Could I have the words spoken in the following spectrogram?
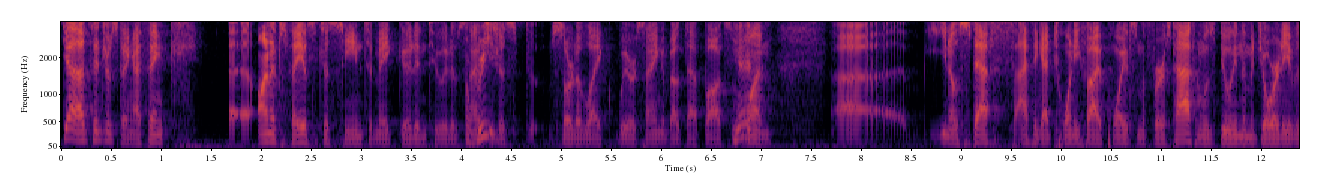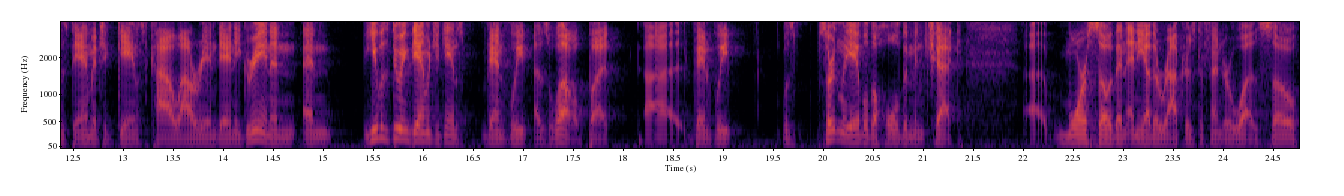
Yeah, that's interesting. I think uh, on its face, it just seemed to make good intuitive sense. Agreed. Just sort of like we were saying about that boxing Yeah. one. Uh, you know, Steph, I think, had 25 points in the first half and was doing the majority of his damage against Kyle Lowry and Danny Green, and and he was doing damage against VanVleet as well. But uh, VanVleet was certainly able to hold him in check uh, more so than any other Raptors defender was. So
